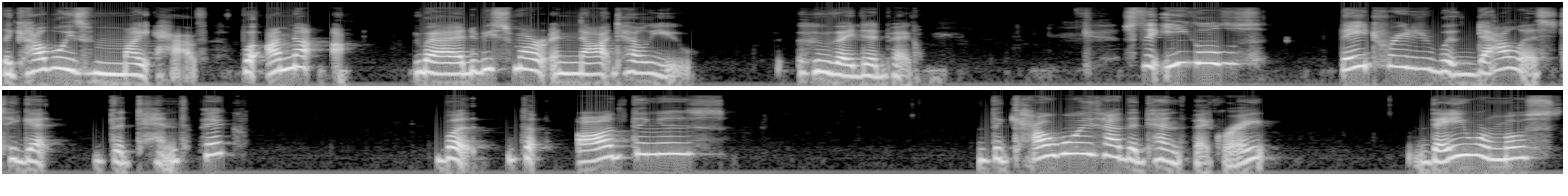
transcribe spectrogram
The Cowboys might have, but I'm not. But I had to be smart and not tell you who they did pick. So the Eagles, they traded with Dallas to get the tenth pick. But the odd thing is, the Cowboys had the 10th pick, right? They were most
